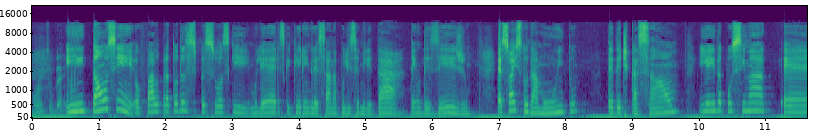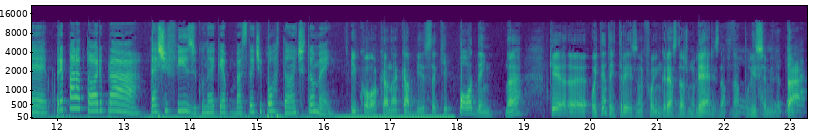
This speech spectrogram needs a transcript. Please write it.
Muito bem. Então, assim, eu falo para todas as pessoas que, mulheres que querem ingressar na Polícia Militar, têm o desejo, é só estudar muito, ter dedicação e ainda por cima é preparatório para teste físico, né, que é bastante importante também. E colocar na cabeça que podem, né? Porque é, 83 né, foi o ingresso das mulheres da, da Polícia Militar.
